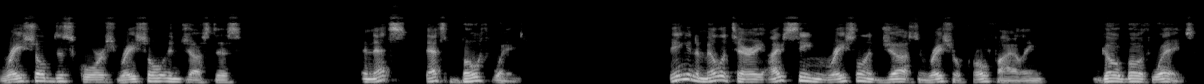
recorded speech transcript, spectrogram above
racial discourse, racial injustice. And that's that's both ways being in the military, I've seen racial injustice and racial profiling go both ways.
